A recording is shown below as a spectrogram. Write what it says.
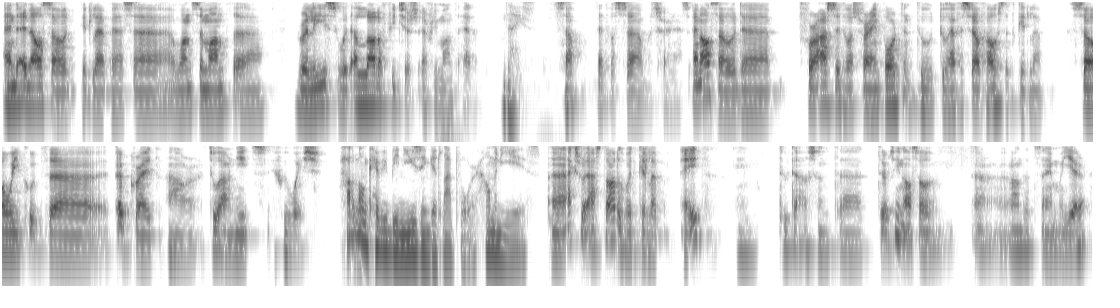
and, and also GitLab has a once a month uh, release with a lot of features every month added. Nice. So that was, uh, was very nice. And also the, for us, it was very important to, to have a self-hosted GitLab. So we could uh, upgrade our to our needs if we wish. How long have you been using GitLab for? How many years? Uh, actually, I started with GitLab 8 in 2013, also uh, around that same year,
